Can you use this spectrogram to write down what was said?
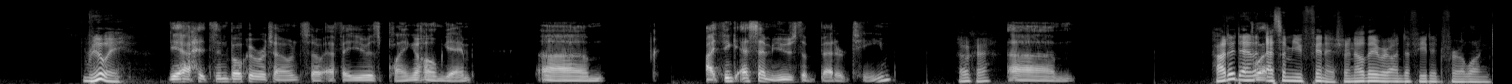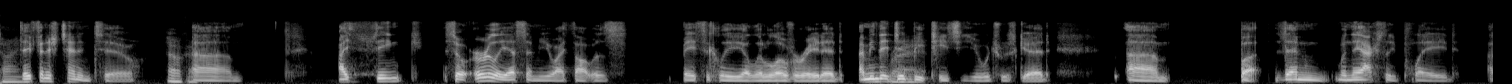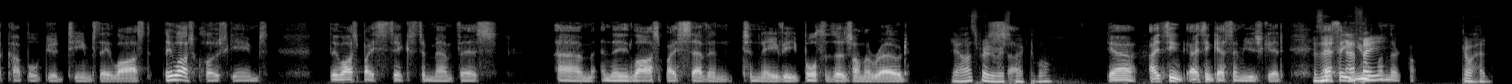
really? Yeah, it's in Boca Raton, so FAU is playing a home game. Um, I think SMU is the better team. Okay. Um, How did N-? SMU finish? I know they were undefeated for a long time. they finished ten and two. okay. Um, I think so. Early SMU, I thought was basically a little overrated. I mean, they did Right. beat TCU, which was good. Um, but then when they actually played a couple good teams, they lost. They lost close games. They lost by six to Memphis, um, and they lost by seven to Navy. Both of those on the road. yeah, that's pretty so- respectable. Yeah, I think I think SMU is good. Is it FAU FAU? won their Go ahead.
